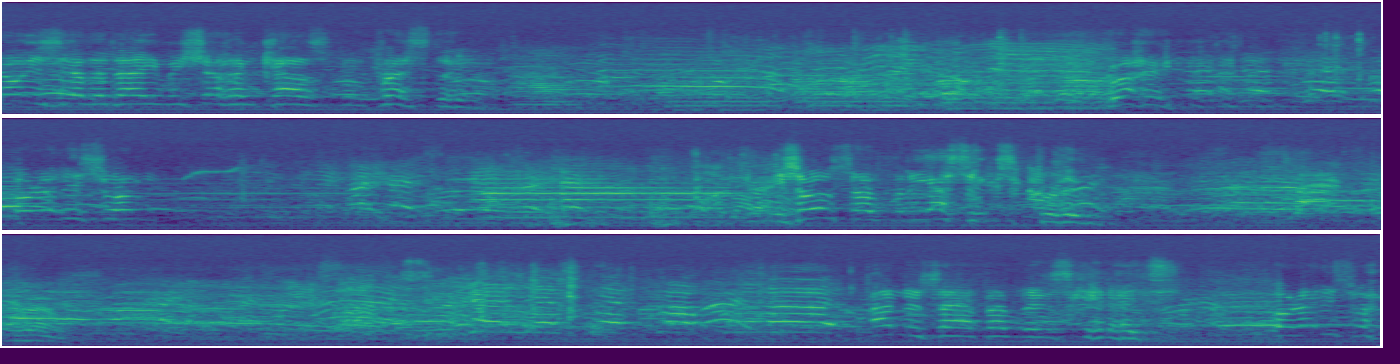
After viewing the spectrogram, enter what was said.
up noise the other day, Michelle and Cals from Preston. Right. Alright, this one. It's also for the Essex crew. And the Southampton skinheads. Alright, this one.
